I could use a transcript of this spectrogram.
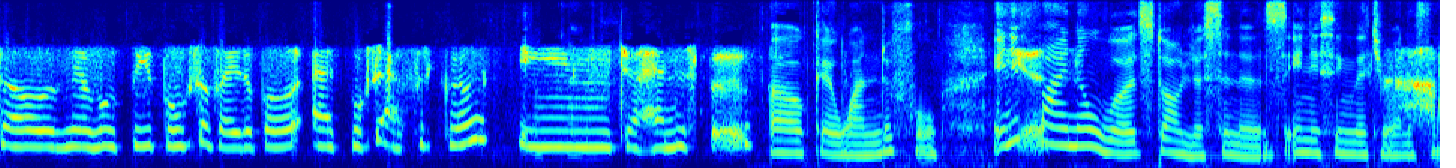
So there will be books available at Books Africa in Johannesburg. Okay, wonderful. Any Yes. final words to our listeners? Anything that you want to say?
